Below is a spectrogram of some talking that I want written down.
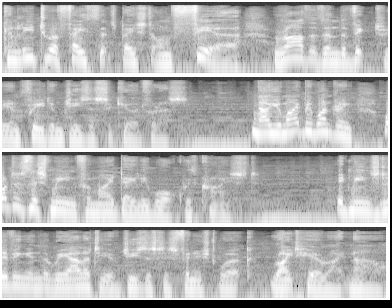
can lead to a faith that's based on fear rather than the victory and freedom Jesus secured for us. Now you might be wondering, what does this mean for my daily walk with Christ? It means living in the reality of Jesus' finished work right here, right now.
